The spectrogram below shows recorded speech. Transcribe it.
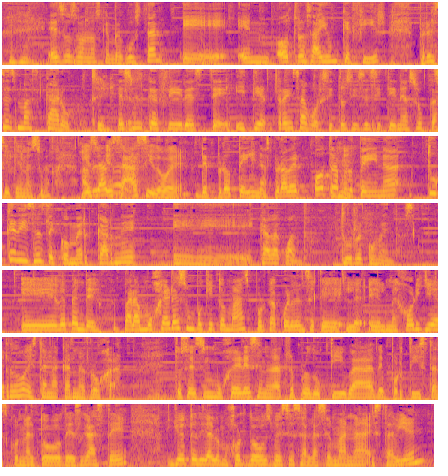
Esos son los que me gustan. Eh, en otros hay un kefir, pero ese es más caro. Sí. Es un kefir este y trae saborcitos y ese sí tiene azúcar. Sí tiene azúcar. Y es, ácido, ¿eh? De proteínas. Pero a ver, otra proteína. ¿Tú qué dices de comer carne eh, cada cuándo? ¿Tú recomiendas? Eh, depende. Para mujeres un poquito más, porque acuérdense que el mejor hierro está en la carne roja. Entonces, mujeres en edad reproductiva, deportistas con alto desgaste, yo te diría a lo mejor dos veces a la semana está bien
